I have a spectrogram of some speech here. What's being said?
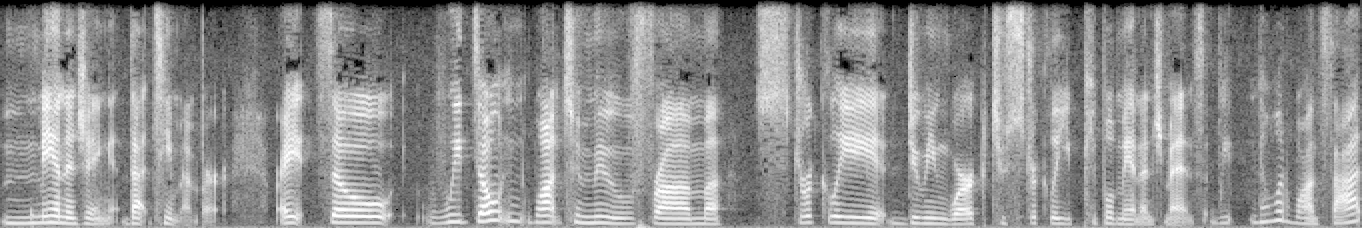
managing that team member, right? So we don't want to move from strictly doing work to strictly people management. We no one wants that.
